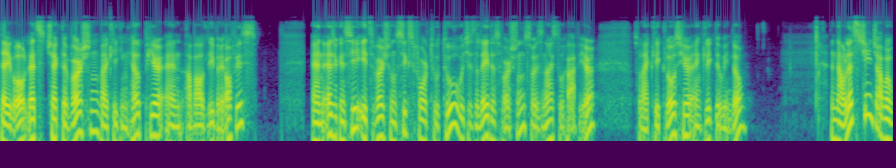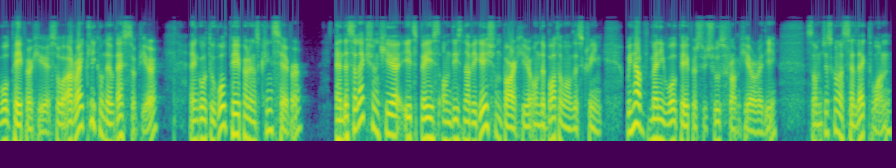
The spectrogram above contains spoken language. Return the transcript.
There you go. Let's check the version by clicking Help here and About LibreOffice. And as you can see, it's version 6422, which is the latest version. So it's nice to have here. So I click Close here and click the window. And now let's change our wallpaper here. So I right click on the desktop here and go to Wallpaper and Screensaver. And the selection here is based on this navigation bar here on the bottom of the screen. We have many wallpapers to choose from here already. So I'm just going to select one.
